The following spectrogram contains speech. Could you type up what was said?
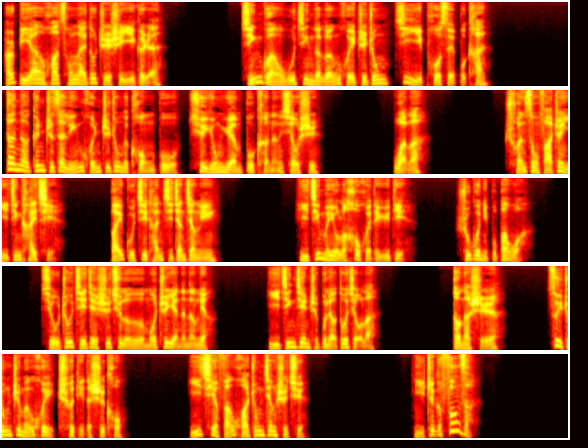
而彼岸花从来都只是一个人。尽管无尽的轮回之中记忆破碎不堪，但那根植在灵魂之中的恐怖却永远不可能消失。晚了，传送法阵已经开启，白骨祭坛即将降临，已经没有了后悔的余地。如果你不帮我，九州结界失去了恶魔之眼的能量。已经坚持不了多久了，到那时，最终之门会彻底的失控，一切繁华终将逝去。你这个疯子！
